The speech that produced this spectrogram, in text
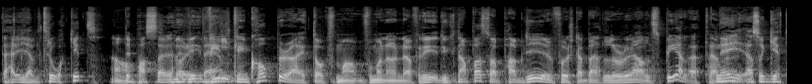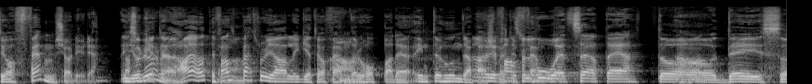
det här är jävligt tråkigt. Ja. Det passar, Men vi- inte vilken copyright dock får man, får man undra. För det det är ju knappast så att PubG är det första Battle Royale-spelet. Nej, alltså GTA 5 körde ju det. Alltså Gjorde de GTA, det? ja, ja, det fanns Battle Royale i GTA 5 där du hoppade, inte 100 Ja, pers, det men fanns typ väl 50. H1Z1 och Days och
